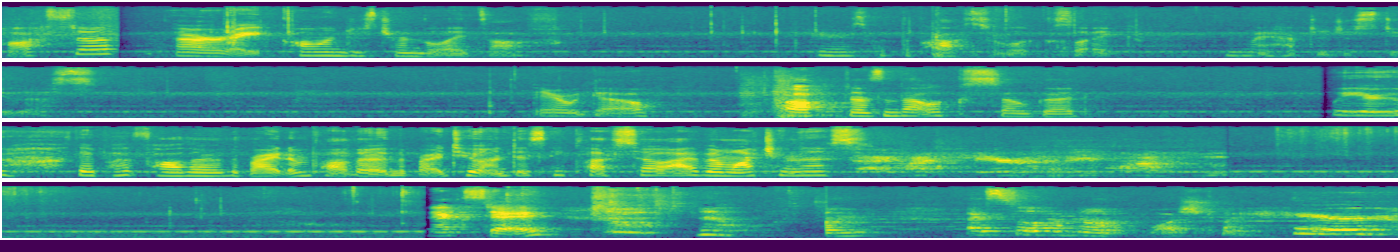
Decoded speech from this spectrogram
pasta Alright, Colin just turned the lights off. Here's what the pasta looks like. We might have to just do this. There we go. Oh, doesn't that look so good? We are, they put Father of the Bride and Father and the Bride 2 on Disney Plus, so I've been watching this. Next day. no. Um, I still have not washed my hair.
